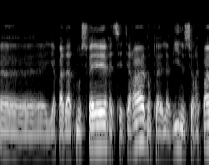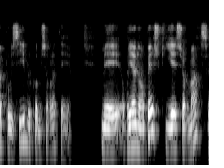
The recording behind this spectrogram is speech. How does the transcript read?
Il n'y a pas d'atmosphère, etc. Donc, la, vie ne serait pas possible comme sur la Terre. Mais rien n'empêche qu'il y ait sur Mars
